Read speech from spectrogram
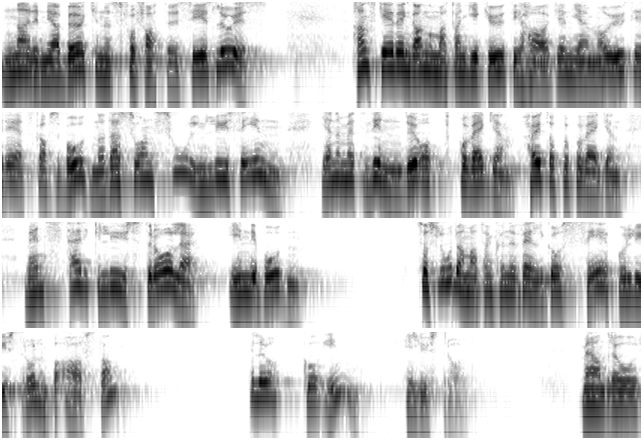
Narnia-bøkenes forfatter C.S. Lewis. Han skrev en gang om at han gikk ut i hagen hjemme og ut i redskapsboden, og der så han solen lyse inn gjennom et vindu opp på veggen, høyt oppe på veggen, med en sterk lysstråle inn i boden. Så slo det ham at han kunne velge å se på lysstrålen på avstand, eller å gå inn i lysstrålen. Med andre ord,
